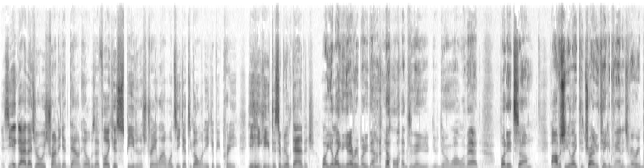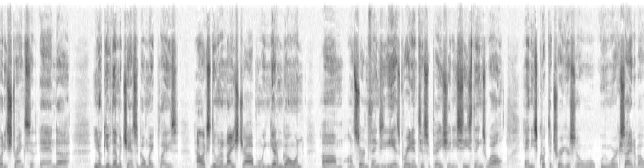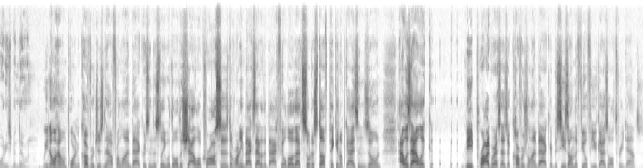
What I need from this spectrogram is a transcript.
Is he a guy that you're always trying to get downhill? Because I feel like his speed in a straight line, once he gets going, he could be pretty. He he, could do some real damage. Well, you like to get everybody downhill. You're doing well with that. But it's um, obviously you like to try to take advantage of everybody's strengths and uh, you know give them a chance to go make plays. Alex doing a nice job when we can get him going. Um, on certain things. He has great anticipation. He sees things well, and he's quick to trigger. So we're excited about what he's been doing. We know how important coverage is now for linebackers in this league with all the shallow crosses, the running backs out of the backfield, all that sort of stuff, picking up guys in zone. How has Alec made progress as a coverage linebacker, but he's on the field for you guys all three downs?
